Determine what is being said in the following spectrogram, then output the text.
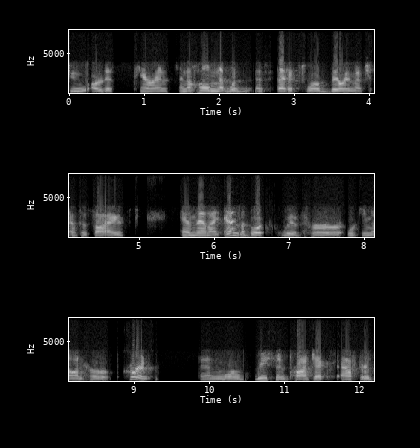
two artist parents in a home that was aesthetics were very much emphasized. And then I end the book with her working on her current and more recent projects after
